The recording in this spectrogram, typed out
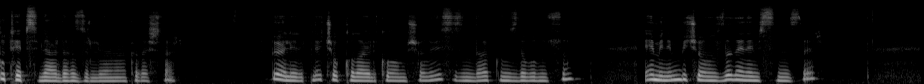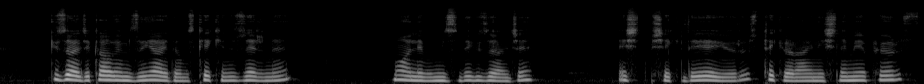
bu tepsilerde hazırlıyorum arkadaşlar. Böylelikle çok kolaylık olmuş oluyor. Sizin de aklınızda bulunsun. Eminim birçoğunuz da denemişsinizdir. Güzelce kahvemizi yaydığımız kekin üzerine muhallebimizi de güzelce eşit bir şekilde yayıyoruz. Tekrar aynı işlemi yapıyoruz.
